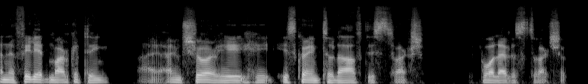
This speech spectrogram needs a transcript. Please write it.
an affiliate marketing, I, am sure he, he, he's going to love this structure, four level structure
